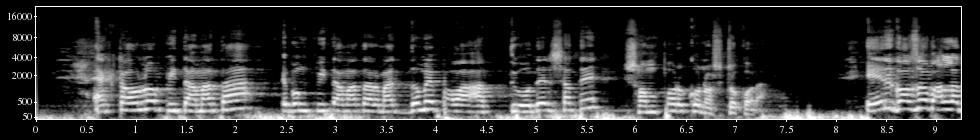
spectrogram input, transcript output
একটা হলো পিতামাতা এবং পিতামাতার মাধ্যমে পাওয়া আত্মীয়দের সাথে সম্পর্ক নষ্ট করা। এর গজব আল্লাহ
